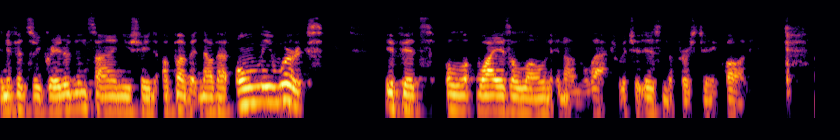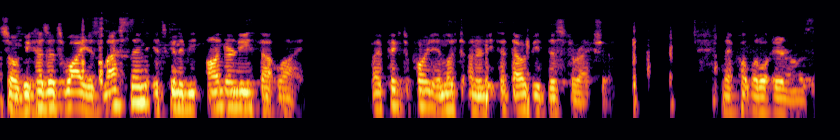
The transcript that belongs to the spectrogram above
And if it's a greater than sign, you shade above it. Now that only works if it's y is alone and on the left, which it is in the first inequality. So because it's y is less than, it's going to be underneath that line. If I picked a point and looked underneath it, that would be this direction. And I put little arrows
